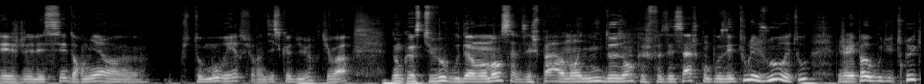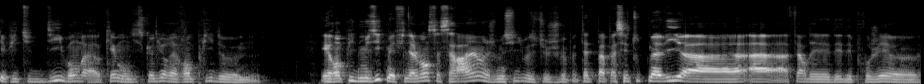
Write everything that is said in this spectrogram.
et je les laissais dormir plutôt mourir sur un disque dur, tu vois. Donc, euh, si tu veux, au bout d'un moment, ça faisait, je sais pas, un an et demi, deux ans que je faisais ça, je composais tous les jours et tout, mais j'allais pas au bout du truc, et puis tu te dis, bon, bah, ok, mon disque dur est rempli de est rempli de musique, mais finalement ça sert à rien. Je me suis dit, je vais peut-être pas passer toute ma vie à, à faire des, des, projets euh,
